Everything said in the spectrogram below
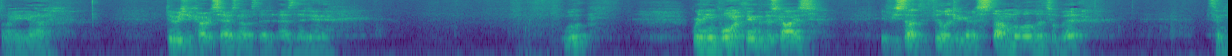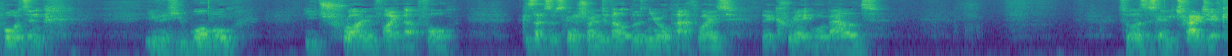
So uh, do as your coach says, not as they, as they do. Well, really important thing with this, guys, if you start to feel like you're going to stumble a little bit, it's important, even if you wobble, you try and fight that fall because that's what's going to try and develop those neural pathways that create more balance. So unless it's going to be tragic,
